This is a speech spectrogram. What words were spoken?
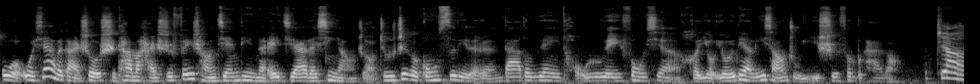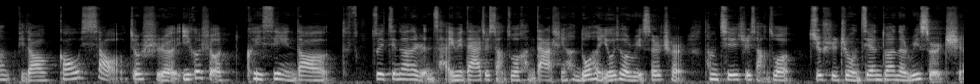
我我现在的感受是，他们还是非常坚定的 AGI 的信仰者，就是这个公司里的人，大家都愿意投入、愿意奉献，和有有一点理想主义是分不开的。这样比较高效，就是一个是可以吸引到最尖端的人才，因为大家就想做很大的事情，很多很优秀的 researcher，他们其实只想做就是这种尖端的 research。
